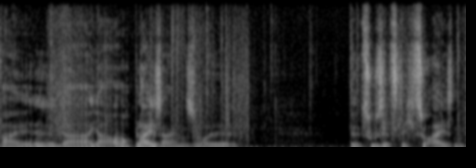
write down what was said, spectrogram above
weil da ja auch Blei sein soll. Äh, zusätzlich zu Eisen.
